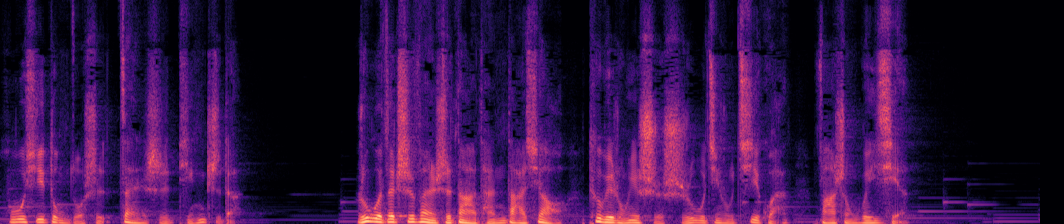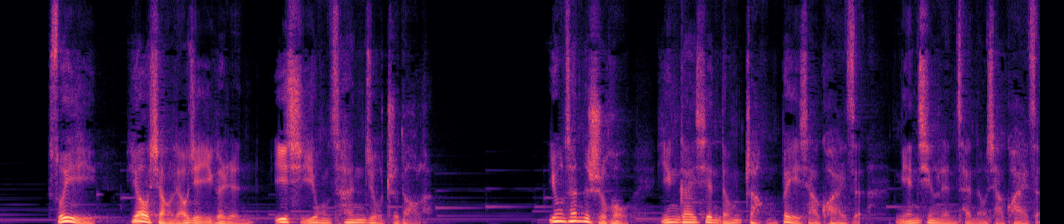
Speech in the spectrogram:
呼吸动作是暂时停止的。如果在吃饭时大谈大笑，特别容易使食物进入气管，发生危险。所以，要想了解一个人，一起用餐就知道了。用餐的时候，应该先等长辈下筷子，年轻人才能下筷子。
